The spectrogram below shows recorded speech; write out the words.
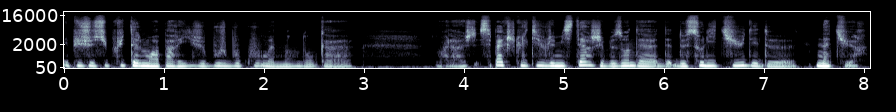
Et puis, je suis plus tellement à Paris. Je bouge beaucoup maintenant. Donc, voilà, c'est pas que je cultive le mystère, j'ai besoin de, solitude et de nature.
